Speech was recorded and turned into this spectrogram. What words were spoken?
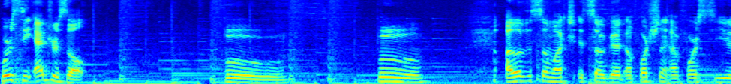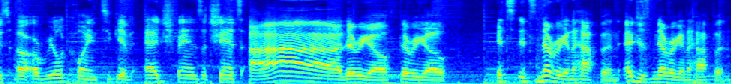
Where's the end result? Boo. Boo. I love this so much. It's so good. Unfortunately, I'm forced to use a, a, real coin to give Edge fans a chance. Ah, there we go. There we go. It's it's never gonna happen. Edge is never gonna happen.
